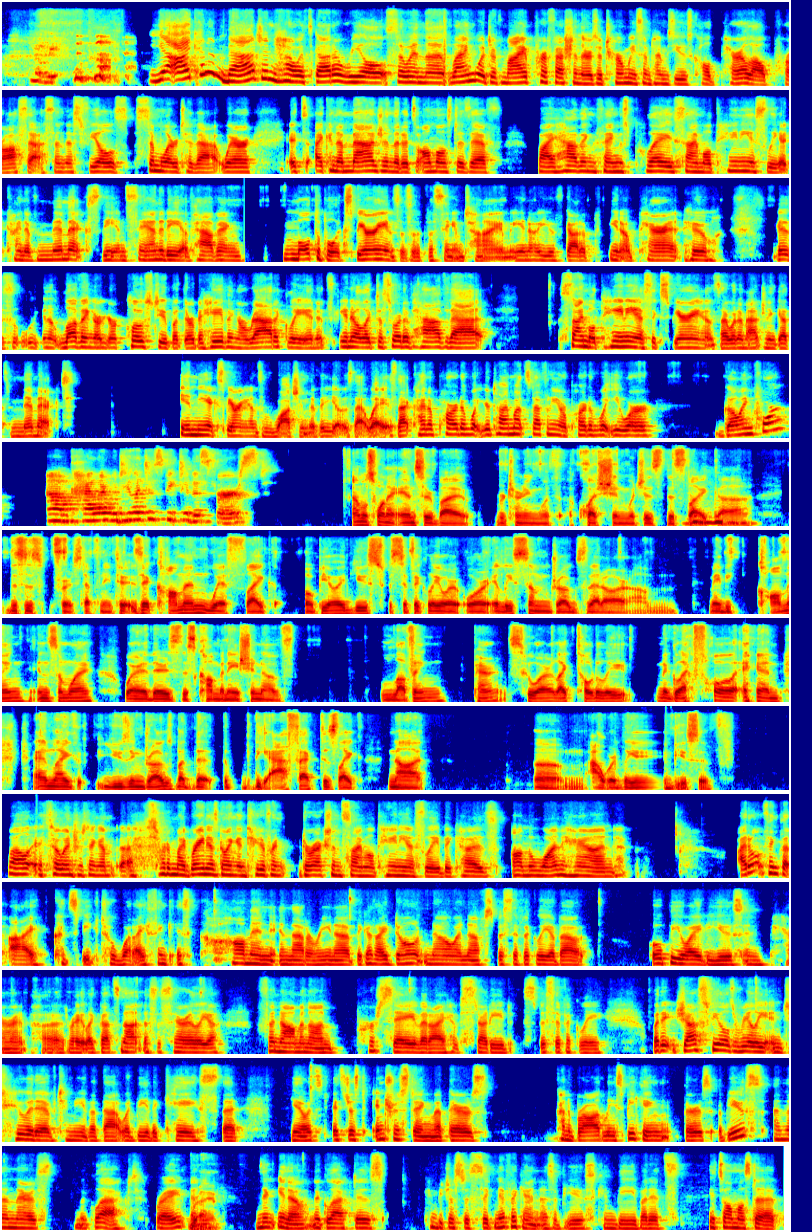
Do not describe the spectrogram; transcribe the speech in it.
yeah, I can imagine how it's got a real. So, in the language of my profession, there's a term we sometimes use called parallel process. And this feels similar to that, where it's, I can imagine that it's almost as if by having things play simultaneously, it kind of mimics the insanity of having multiple experiences at the same time. You know, you've got a, you know, parent who is you know loving or you're close to but they're behaving erratically and it's you know like to sort of have that simultaneous experience i would imagine gets mimicked in the experience of watching the videos that way. Is that kind of part of what you're talking about stephanie or part of what you were going for? Um, cuyler would you like to speak to this first? I almost want to answer by returning with a question which is this like mm-hmm. uh this is for stephanie too. Is it common with like opioid use specifically, or or at least some drugs that are um, maybe calming in some way, where there's this combination of loving parents who are like totally neglectful and and like using drugs, but the the, the affect is like not um, outwardly abusive? Well, it's so interesting. I'm uh, sort of my brain is going in two different directions simultaneously because, on the one hand, I don't think that I could speak to what I think is common in that arena because I don't know enough specifically about opioid use in parenthood, right? Like, that's not necessarily a phenomenon per se that I have studied specifically, but it just feels really intuitive to me that that would be the case. That, you know, it's, it's just interesting that there's kind of broadly speaking, there's abuse and then there's neglect, right? And, right. You know, neglect is can be just as significant as abuse can be, but it's it's almost a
